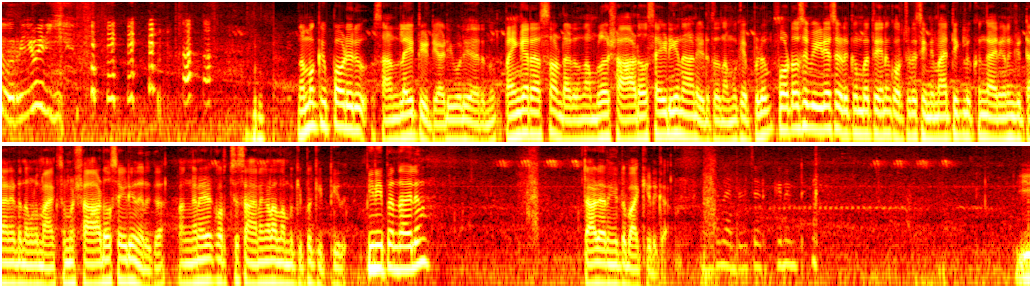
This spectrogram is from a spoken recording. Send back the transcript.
ചൊറിയോ എനിക്ക്. നമുക്കിപ്പോൾ അവിടെ ഒരു സൺലൈറ്റ് കിട്ടി അടിപൊളിയായിരുന്നു. ഭയങ്കര രസമുണ്ടായിരുന്നു. നമ്മൾ ഷാഡോ സൈഡിൽ നിന്നാണ് എടുത്തത്. നമുക്ക് എപ്പോഴും ഫോട്ടോസ് വീഡിയോസ് എടുക്കുമ്പോഴത്തേനും കുറച്ചുകൂടി സിനിമാറ്റിക് ലുക്കും കാര്യങ്ങളും കിട്ടാനായിട്ട് നമ്മൾ മാക്സിമം ഷാഡോ സൈഡിൽ നിന്ന് എടുക്കുക. അങ്ങനെ കുറച്ച് സാധനങ്ങളാണ് നമുക്കിപ്പോൾ കിട്ടിയത്. പിന്നെ ഇപ്പോൾ എന്തായാലും താഴെ ഇറങ്ങിയിട്ട് ബാക്കി എടുക്കാം. ഈ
